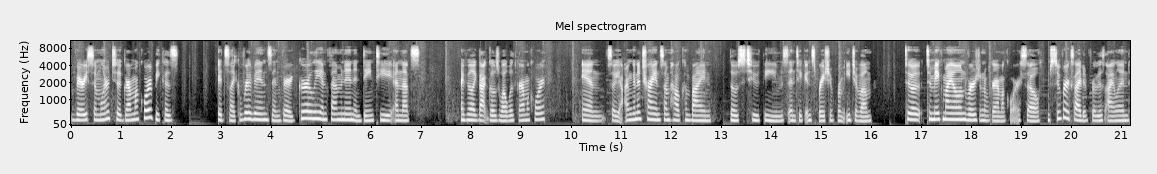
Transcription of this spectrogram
very similar to grandma core because it's like ribbons and very girly and feminine and dainty, and that's I feel like that goes well with grandma core. And so yeah, I'm gonna try and somehow combine those two themes and take inspiration from each of them to to make my own version of grandma core. So I'm super excited for this island.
